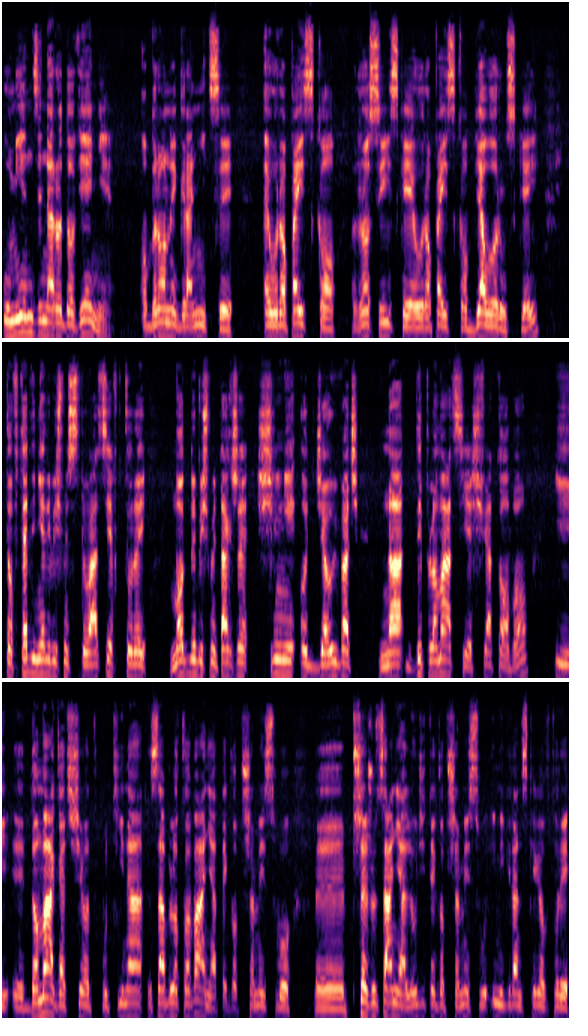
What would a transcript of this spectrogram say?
umiędzynarodowienie obrony granicy europejsko-rosyjskiej, europejsko-białoruskiej, to wtedy mielibyśmy sytuację, w której moglibyśmy także silniej oddziaływać na dyplomację światową i y, domagać się od Putina zablokowania tego przemysłu y, przerzucania ludzi, tego przemysłu imigranckiego, który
